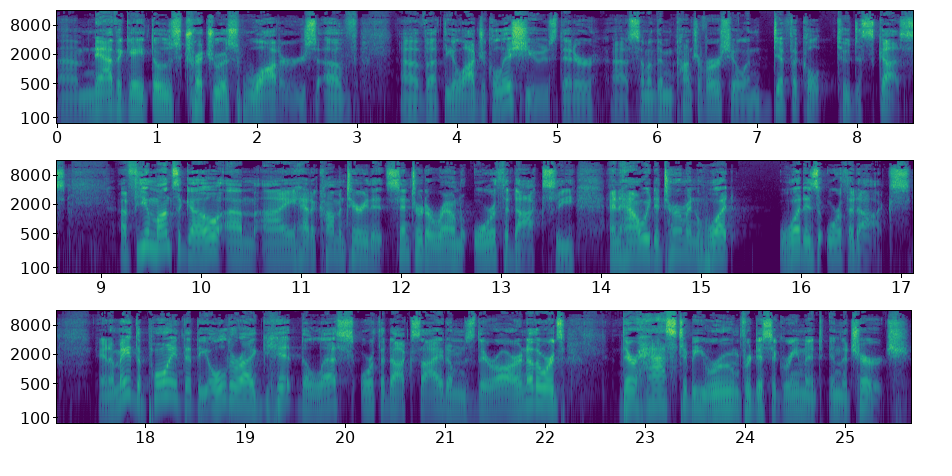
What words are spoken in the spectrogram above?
um, navigate those treacherous waters of of uh, theological issues that are uh, some of them controversial and difficult to discuss? A few months ago, um, I had a commentary that centered around orthodoxy and how we determine what what is orthodox. And I made the point that the older I get, the less orthodox items there are. In other words, there has to be room for disagreement in the church.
